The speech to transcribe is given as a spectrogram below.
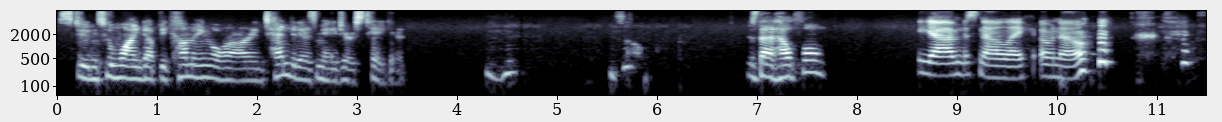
students who wind up becoming or are intended as majors take it. Mhm. So, is that helpful? Yeah, I'm just now like, oh no.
